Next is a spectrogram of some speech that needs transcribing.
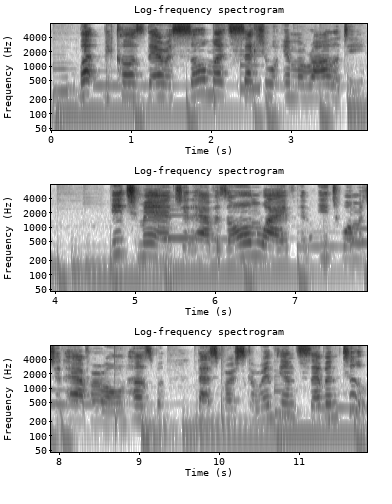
But because there is so much sexual immorality, each man should have his own wife, and each woman should have her own husband. That's First Corinthians 7 2.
